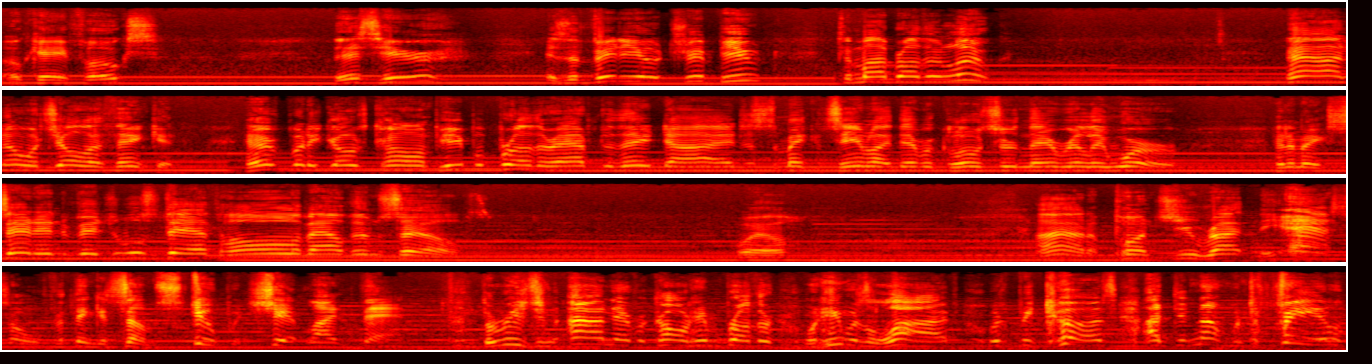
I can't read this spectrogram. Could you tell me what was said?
Okay, folks, this here is a video tribute to my brother Luke. Now, I know what y'all are thinking. Everybody goes calling people brother after they die just to make it seem like they were closer than they really were, and to make said individual's death all about themselves. Well, I ought to punch you right in the asshole for thinking some stupid shit like that. The reason I never called him brother when he was alive was because I did not want to feel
